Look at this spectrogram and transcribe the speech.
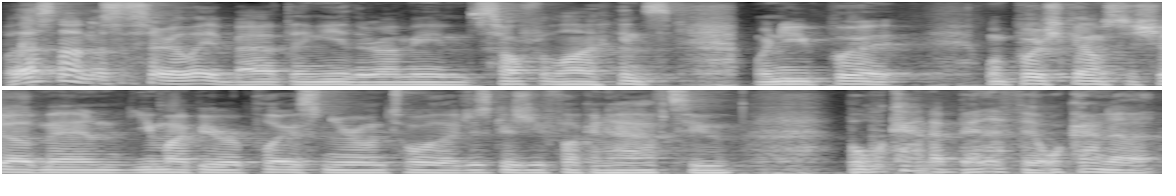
But that's not necessarily a bad thing either. I mean, self reliance. When you put when push comes to shove, man, you might be replacing your own toilet just because you fucking have to. But what kind of benefit? What kind of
